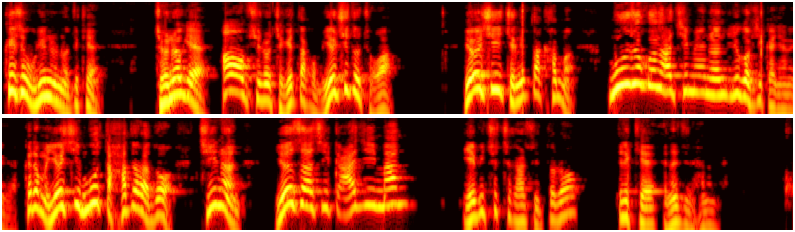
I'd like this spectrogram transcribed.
그래서 우리는 어떻게 저녁에 9시로 정했다고 하면 10시도 좋아. 10시 정했다 하면 무조건 아침에는 7시까지 하는 거야. 그러면 10시 묻다 하더라도 지는 6시까지만 예비 추측할 수 있도록 이렇게 에너지를 하는 거야.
